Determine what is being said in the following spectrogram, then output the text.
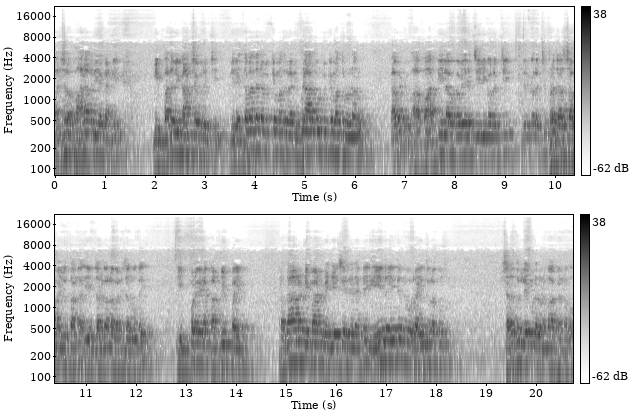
మనుషుల బాణాలు తీయకండి మీ పదవి కాంక్ష గురించి. మీరు ఎంతమంది అయినా ముఖ్యమంత్రులు కానీ ఇప్పుడే ఆరుగురు ముఖ్యమంత్రులు ఉన్నారు. కాబట్టి ఆ పార్టీలో ఒకవేళ చీలికలు వచ్చి చీలికలు వచ్చి ప్రజాస్వామ్యయుతంగా ఏం జరగాలో అవన్నీ జరుగుతాయి. ఇప్పుడైనా కన్విప్ ప్రధాన డిమాండ్ మేము చేసేది ఏంటంటే ఏదైతే నువ్వు రైతులకు షరతులు లేకుండా రుణమాఫీ అన్నావో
